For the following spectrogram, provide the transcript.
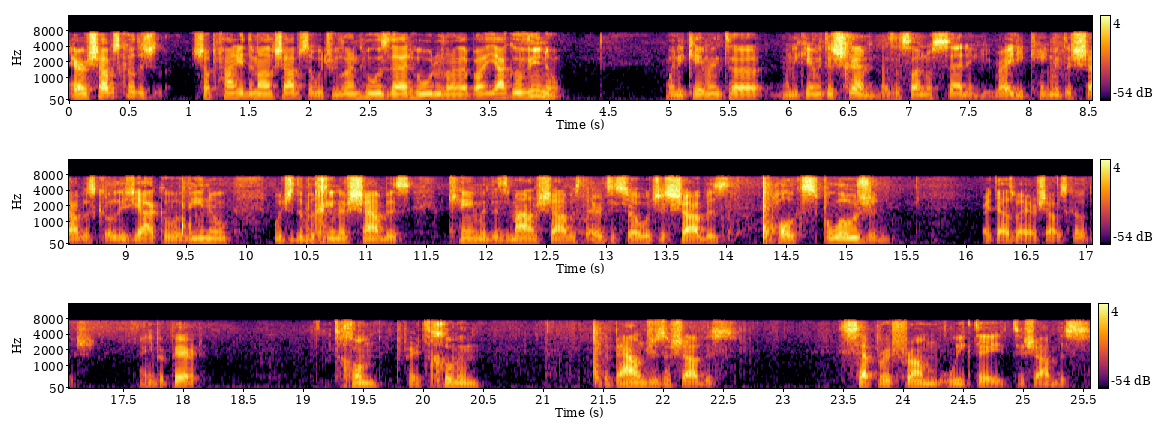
Erev Shabbos Kodesh Shalpanya Demali Shabbos, which we learned who was that? Who would we learn that by? Yaakovinu when he came into when he came into Shechem as the sun was setting. He, right, he came into Shabbos Kodesh Yaakov Avinu, which is the Bechin of Shabbos, came at the Zman of Shabbos Eretz Yisrael, which is Shabbos, the whole explosion. Right, that was by Erev Shabbos Kodesh, and he prepared. Tchum, prepared Tchumim, the boundaries of Shabbos, separate from weekday to Shabbos,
